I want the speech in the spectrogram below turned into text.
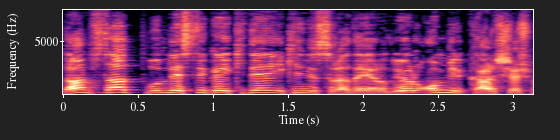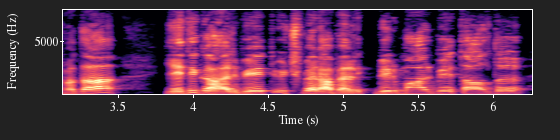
Darmstadt Bundesliga 2'de ikinci sırada yer alıyor. 11 karşılaşmada 7 galibiyet, 3 beraberlik, 1 mağlubiyet aldı.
